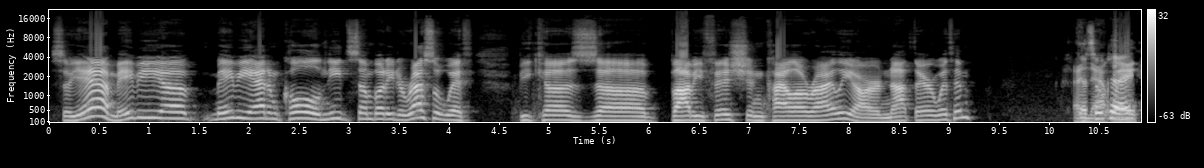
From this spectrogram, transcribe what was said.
So yeah, maybe uh maybe Adam Cole needs somebody to wrestle with because uh Bobby Fish and Kyle O'Reilly are not there with him. And That's that okay. way,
